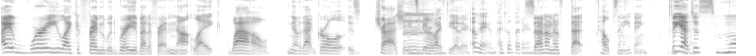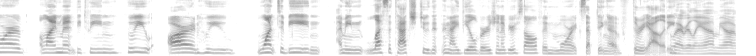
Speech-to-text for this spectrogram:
I worry like a friend would worry about a friend, not like, wow, you know, that girl is trash. She needs to get her life mm. together. Okay, I feel better. So I don't know if that helps anything. But yeah, just more alignment between who you are and who you want to be. And I mean, less attached to the, an ideal version of yourself and more accepting of the reality. Who I really am, yeah.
